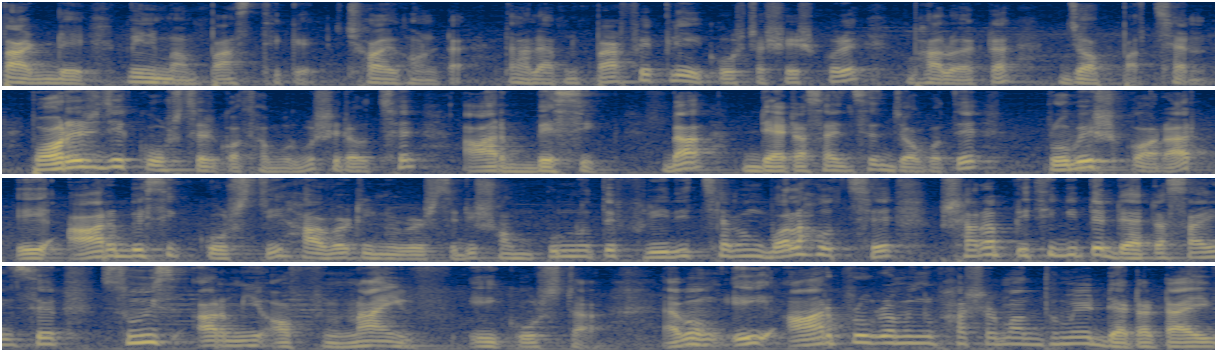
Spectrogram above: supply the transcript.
পার ডে মিনিমাম পাঁচ থেকে ছয় ঘণ্টা। তাহলে আপনি পারফেক্টলি এই কোর্সটা শেষ করে ভালো একটা জব পাচ্ছেন। পরের যে কোর্সের কথা বলব সেটা হচ্ছে আর বেসিক বা ডেটা সায়েন্সের জগতে প্রবেশ করার এই আর বেসিক কোর্সটি হার্ভার্ড ইউনিভার্সিটি সম্পূর্ণতে ফ্রি দিচ্ছে এবং বলা হচ্ছে সারা পৃথিবীতে ডেটা সায়েন্সের সুইস আর্মি অফ নাইফ এই কোর্সটা। এবং এই আর প্রোগ্রামিং ভাষার মাধ্যমে data type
